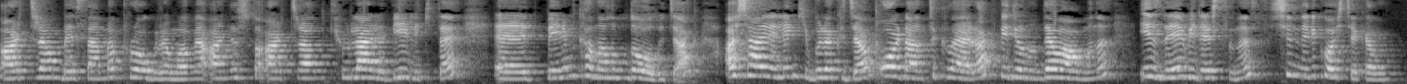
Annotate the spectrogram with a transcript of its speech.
artıran beslenme programı ve anne sütü artıran kürlerle birlikte e, benim kanalımda olacak. Aşağıya linki bırakacağım. Oradan tıklayarak videonun devamını izleyebilirsiniz. Şimdilik hoşçakalın.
